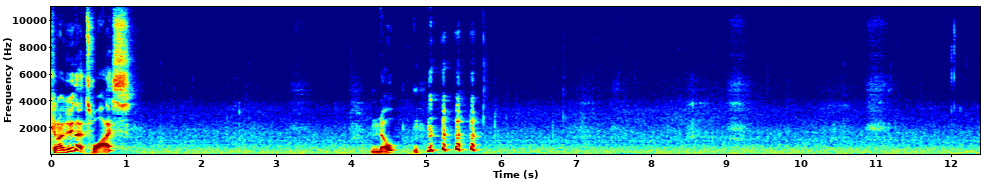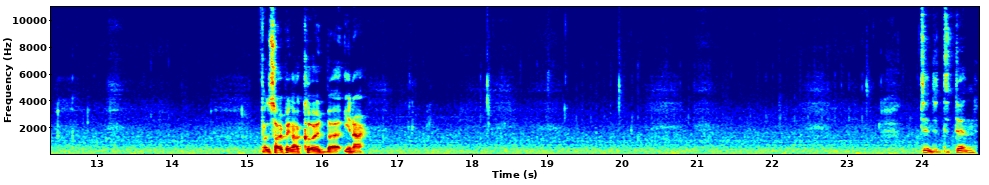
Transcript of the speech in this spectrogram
Can I do that twice? Nope. I was hoping I could, but you know. Dun, dun, dun.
